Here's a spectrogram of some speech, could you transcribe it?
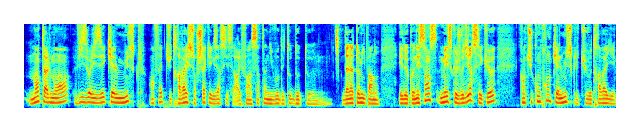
mentalement visualiser quels muscles en fait tu travailles sur chaque exercice. Alors il faut un certain niveau d'anatomie pardon et de connaissance mais ce que je veux dire c'est que quand tu comprends quels muscles tu veux travailler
